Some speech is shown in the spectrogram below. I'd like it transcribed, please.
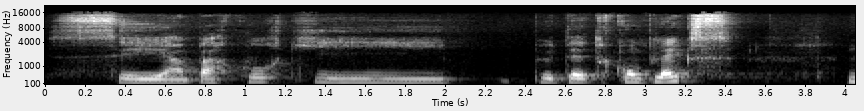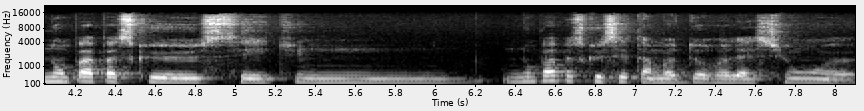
c'est un parcours qui peut être complexe, non pas parce que c'est une, non pas parce que c'est un mode de relation euh,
